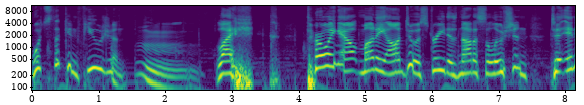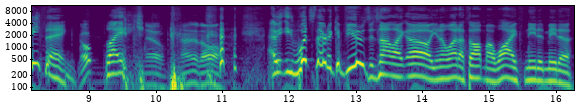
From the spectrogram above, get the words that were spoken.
what's the confusion? Hmm. Like throwing out money onto a street is not a solution to anything. Nope. Like No, not at all. I mean, what's there to confuse? It's not like, oh, you know what? I thought my wife needed me to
